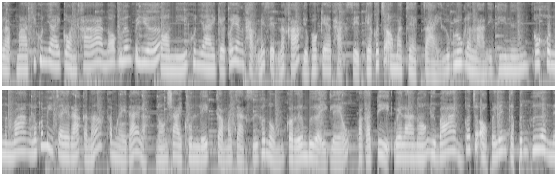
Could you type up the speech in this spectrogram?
กลับมาที่คุณยายก่อนค่ะ นอกเรื่องไปเยอะ ตอนนี้คุณยายแกก็ยังถักไม่เสร็จนะคะ เดี๋ยวพอแกถักเสร็จแกก็จะเอามาแจกจ่ายลูกๆหลานๆอีกทีนึง ก็คนมันว่างแล้วก็มีใจรักอะนะทำไงได้ล่ะ น้องชายคนเล็กกลับมาจากซื้อขนมก็เริ่มเบื่ออีกแล้ว ปกติเวลาน้องอยู่บ้านก็จะออกไปเล่นกับเพื่อนๆ ใน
